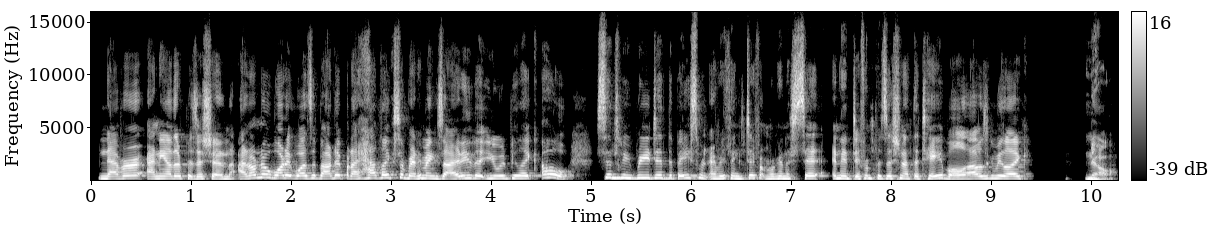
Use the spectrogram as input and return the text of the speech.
Never any other position. I don't know what it was about it, but I had like some random anxiety that you would be like, oh, since we redid the basement, everything's different. We're gonna sit in a different position at the table. I was gonna be like, No.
